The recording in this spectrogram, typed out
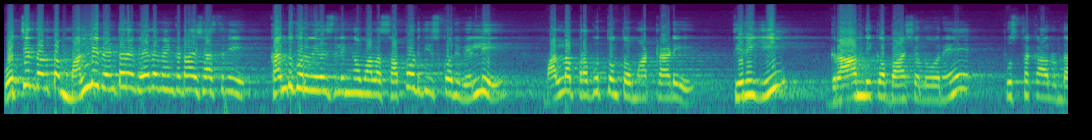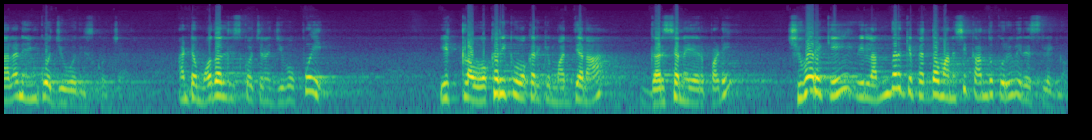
వచ్చిన తర్వాత మళ్ళీ వెంటనే వేద వెంకటాయ శాస్త్రి కందుకూరు వీరేశలింగం వాళ్ళ సపోర్ట్ తీసుకొని వెళ్ళి మళ్ళా ప్రభుత్వంతో మాట్లాడి తిరిగి గ్రాంధిక భాషలోనే పుస్తకాలు ఉండాలని ఇంకో జీవో తీసుకొచ్చారు. అంటే మొదలు తీసుకొచ్చిన జీవో పోయి. ఇట్లా ఒకరికి ఒకరికి మధ్యన ఘర్షణ ఏర్పడి చివరికి వీళ్ళందరికీ పెద్ద మనిషి కందుకూరి వీరేశలింగం.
